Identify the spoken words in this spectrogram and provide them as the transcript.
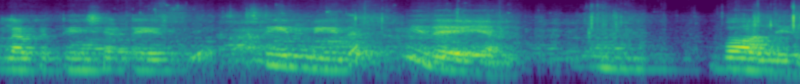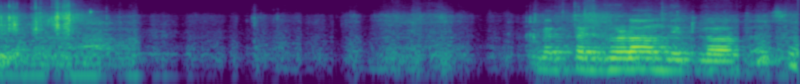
ఇలా ఒక టీ షర్ట్ వేసి దీని మీద ఇది వేయాలి. బాగుంది ఇది. మెత్తగా కూడా ఉంది క్లాత్ సో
